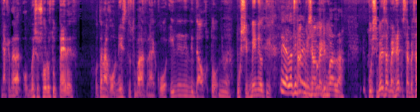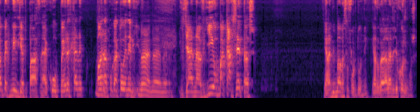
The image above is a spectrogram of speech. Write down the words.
Για καταλάβει, ο μέσος όρος του Πέρεθ όταν αγωνίζεται στον Παναθηναϊκό είναι 98. Που σημαίνει ότι. Ναι, αλλά τι στα παίρνει μισά την πρώτη παιχνίδια- μπάλα. Που σημαίνει στα, παιχνίδια- στα μισά παιχνίδια του Παναθηναϊκού ο Πέρεθ κάνει πάνω από 100 ενέργειε. Ναι, ναι, ναι. Για να βγει ο Μπακασέτας. Για να μην πάμε στο φορτούνι, για να το καταλάβει και ο κόσμος.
